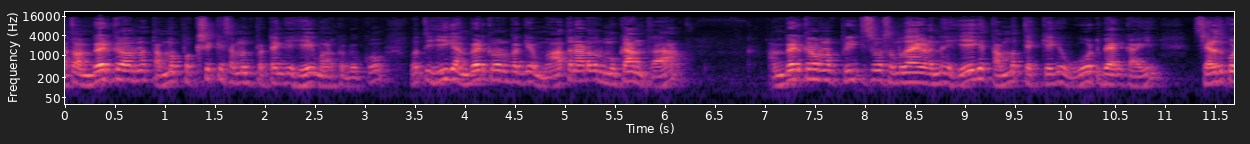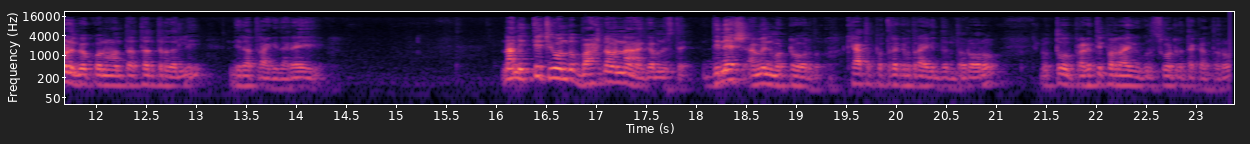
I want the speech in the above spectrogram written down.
ಅಥವಾ ಅಂಬೇಡ್ಕರ್ ಅವ್ರನ್ನ ತಮ್ಮ ಪಕ್ಷಕ್ಕೆ ಸಂಬಂಧಪಟ್ಟಂಗೆ ಹೇಗೆ ಮಾಡ್ಕೋಬೇಕು ಮತ್ತು ಹೀಗೆ ಅಂಬೇಡ್ಕರ್ ಅವ್ರ ಬಗ್ಗೆ ಮಾತನಾಡೋದ್ರ ಮುಖಾಂತರ ಅಂಬೇಡ್ಕರ್ ಅವ್ರನ್ನ ಪ್ರೀತಿಸುವ ಸಮುದಾಯಗಳನ್ನು ಹೇಗೆ ತಮ್ಮ ತೆಕ್ಕೆಗೆ ವೋಟ್ ಬ್ಯಾಂಕ್ ಆಗಿ ಸೆಳೆದುಕೊಳ್ಳಬೇಕು ಅನ್ನುವಂಥ ತಂತ್ರದಲ್ಲಿ ನಿರತರಾಗಿದ್ದಾರೆ. ನಾನು ಇತ್ತೀಚೆಗೆ ಒಂದು ಭಾಷಣವನ್ನು ಗಮನಿಸಿದೆ. ದಿನೇಶ್ ಅಮೀನ್ ಮೊಟ್ಟು ಅವರದು ಖ್ಯಾತ ಪತ್ರಕರ್ತರಾಗಿದ್ದಂಥವ್ರು ಅವರು ಮತ್ತು ಪ್ರಗತಿಪರರಾಗಿ ಗುರುತಿಸಿಕೊಂಡಿರ್ತಕ್ಕಂಥವ್ರು,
